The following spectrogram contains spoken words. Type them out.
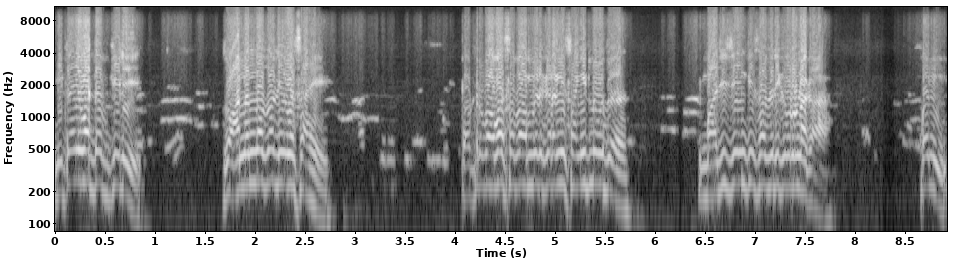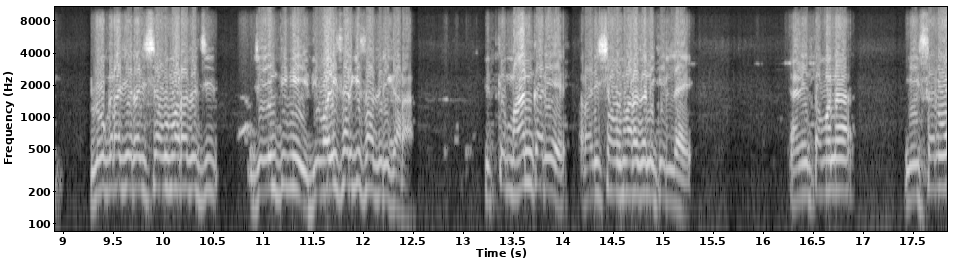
मिठाई वाटप केली. जो आनंदाचा दिवस आहे. डॉक्टर बाबासाहेब आंबेडकरांनी सांगितलं होतं की माझी जयंती साजरी करू नका. पण लोकराजे राजेशाहू महाराजांची जयंती ही दिवाळीसारखी साजरी करा. इतकं महान कार्य राजेशाहू महाराजांनी केलेलं आहे. आणि तमाना मी सर्व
